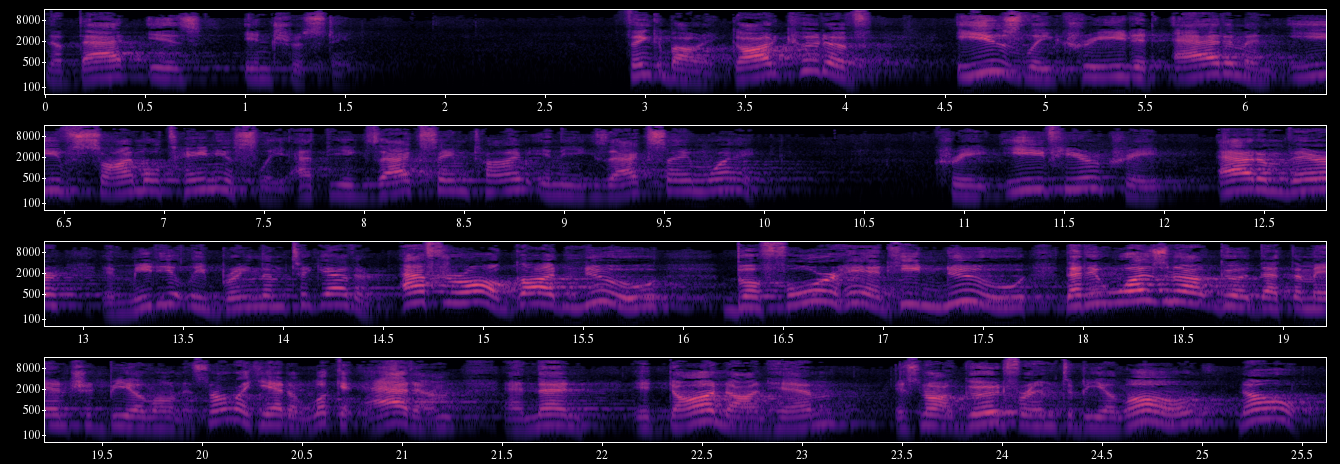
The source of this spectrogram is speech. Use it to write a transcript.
Now that is interesting. Think about it. God could have easily created Adam and Eve simultaneously at the exact same time in the exact same way. Create Eve here, create Adam there, immediately bring them together. After all, God knew beforehand, He knew that it was not good that the man should be alone. It's not like He had to look at Adam and then it dawned on him it's not good for him to be alone. No.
